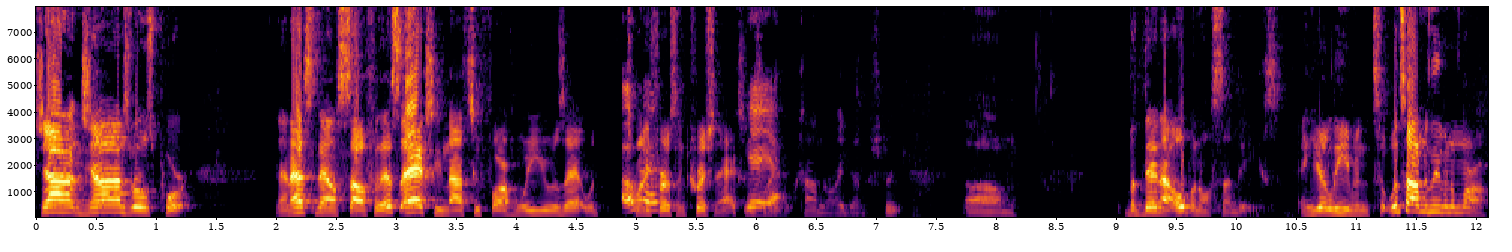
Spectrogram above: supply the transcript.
John John's roast pork. Now that's down south. That's actually not too far from where you was at with Okay. 21st and Christian. Actually, it's Yeah, like kind of right down the street. Um, but they're not open on Sundays, and you're leaving. To, what time are you leaving tomorrow?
